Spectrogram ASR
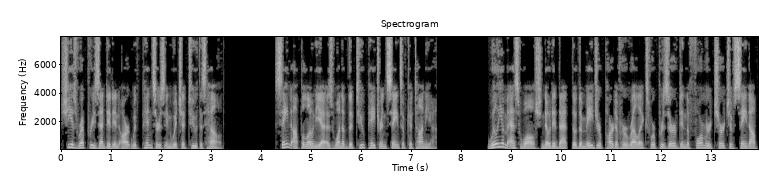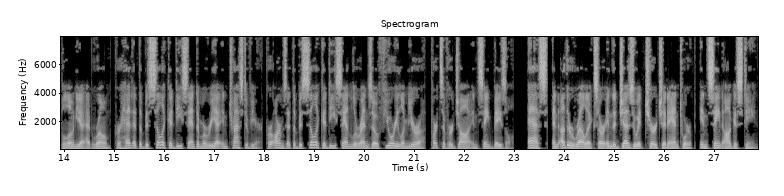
She is represented in art with pincers in which a tooth is held. Saint Apollonia is one of the two patron saints of Catania. William S. Walsh noted that, though the major part of her relics were preserved in the former Church of St. Apollonia at Rome, her head at the Basilica di Santa Maria in Trastevere, her arms at the Basilica di San Lorenzo Fuori le Mura, parts of her jaw in St. Basil's, and other relics are in the Jesuit Church at Antwerp, in St. Augustine's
